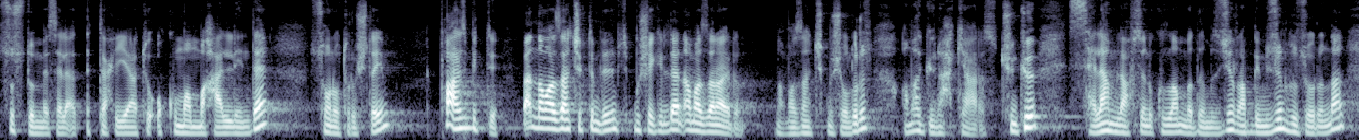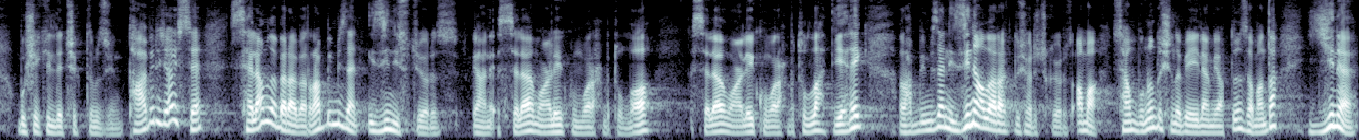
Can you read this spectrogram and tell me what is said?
sustum mesela ettehiyyatü okuma mahallinde son oturuştayım. Farz bitti. Ben namazdan çıktım dedim bu şekilde namazdan ayrıldım. Namazdan çıkmış oluruz ama günahkarız. Çünkü selam lafzını kullanmadığımız için Rabbimizin huzurundan bu şekilde çıktığımız için. Tabiri caizse selamla beraber Rabbimizden izin istiyoruz. Yani Esselamu Aleyküm ve Rahmetullah, Esselamu Aleyküm ve Rahmetullah diyerek Rabbimizden izin alarak dışarı çıkıyoruz. Ama sen bunun dışında bir eylem yaptığın zaman da yine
